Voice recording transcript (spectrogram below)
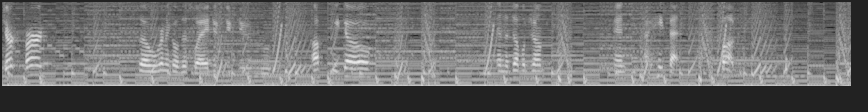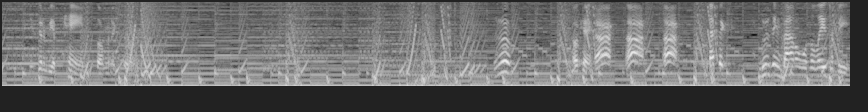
Jerk bird! So we're gonna go this way. Do, do, do. Up we go. And the double jump. And I hate that bug. He's gonna be a pain, so I'm gonna kill him. Okay. Ah! Ah! Ah! Epic losing battle with a laser beam.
